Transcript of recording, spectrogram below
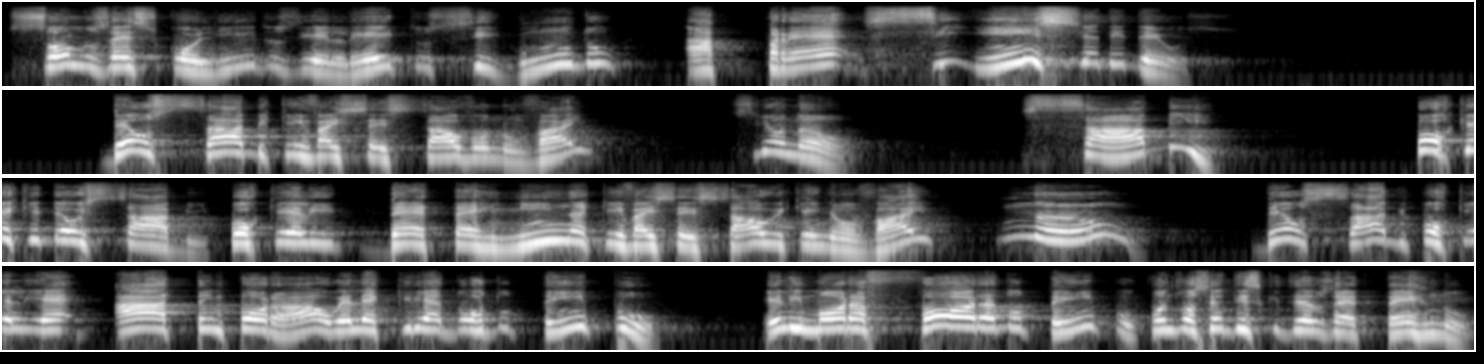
Somos escolhidos e eleitos segundo a presciência de Deus. Deus sabe quem vai ser salvo ou não vai? Sim ou não? Sabe. Por que, que Deus sabe? Porque Ele determina quem vai ser salvo e quem não vai? Não. Deus sabe porque Ele é atemporal, Ele é criador do tempo. Ele mora fora do tempo. Quando você diz que Deus é eterno,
